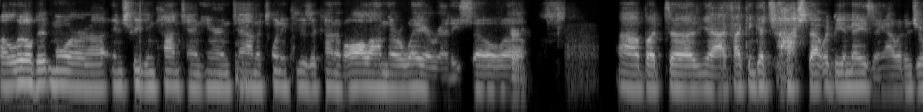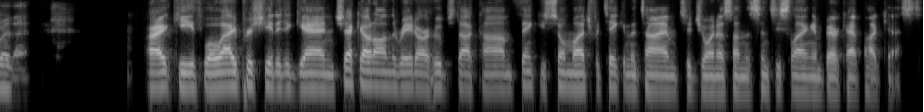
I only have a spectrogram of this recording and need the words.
a little bit more uh, intriguing content here in town. The 22s are kind of all on their way already. So, uh, Sure. uh, but uh, yeah, if I can get Josh, that would be amazing. I would enjoy that. All right, Keith. Well, I appreciate it again. Check out on the radarhoops.com. Thank you so much for taking the time to join us on the Cincy Slang and Bearcat podcast.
